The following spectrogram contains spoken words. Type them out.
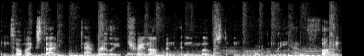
Until next time, tap early, train often, and most importantly, have fun.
